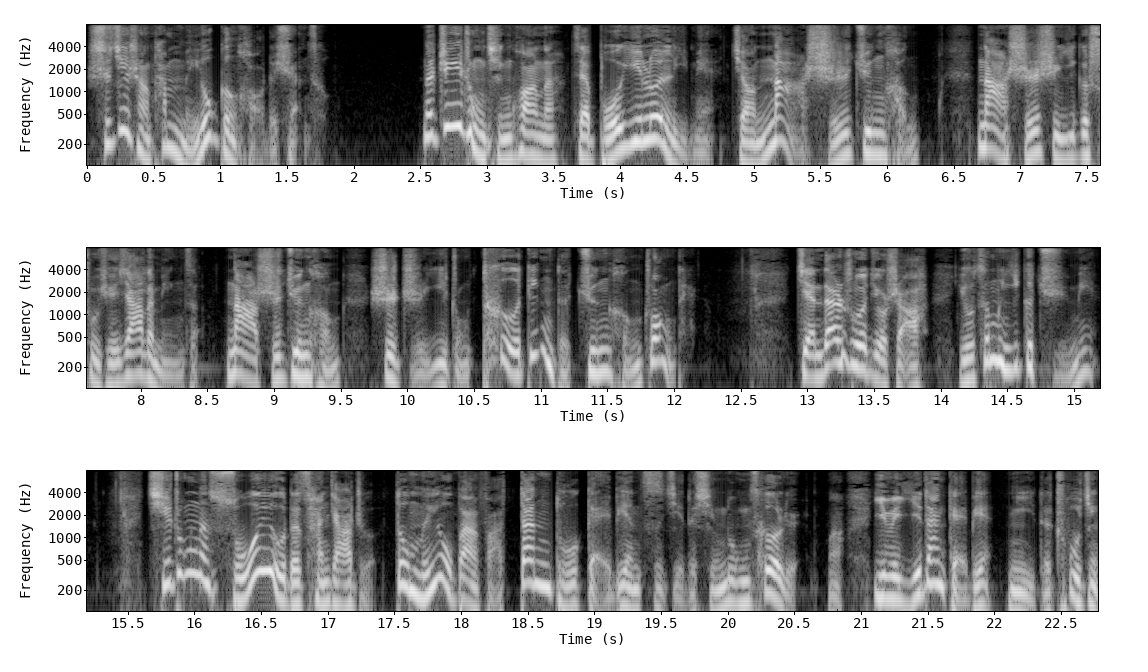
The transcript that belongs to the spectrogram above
实际上他们没有更好的选择。那这种情况呢，在博弈论里面叫纳什均衡。纳什是一个数学家的名字，纳什均衡是指一种特定的均衡状态。简单说就是啊，有这么一个局面，其中呢，所有的参加者都没有办法单独改变自己的行动策略啊，因为一旦改变，你的处境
